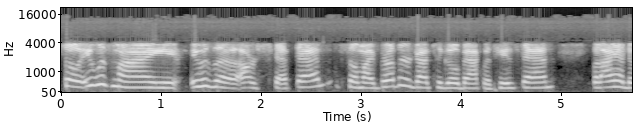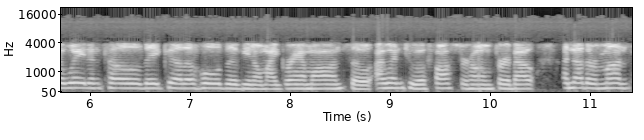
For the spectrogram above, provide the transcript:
So it was my it was uh, our stepdad. So my brother got to go back with his dad, but I had to wait until they got a hold of you know my grandma, and so I went to a foster home for about another month,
